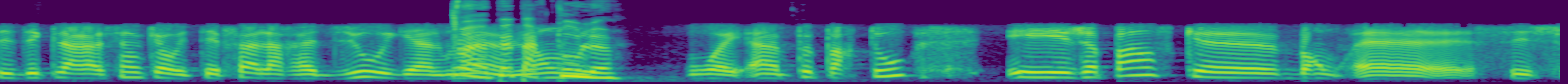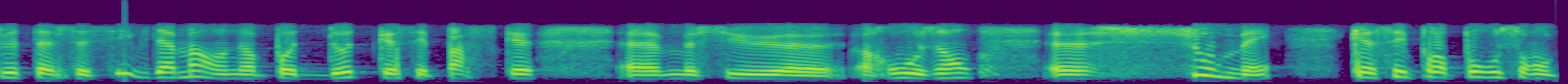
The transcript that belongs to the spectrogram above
ces déclarations qui ont été faites à la radio également. un peu partout, là. Oui, un peu partout. Et je pense que, bon, c'est suite à ceci, évidemment, on n'a pas de doute que c'est parce que euh, M. Roson soumet que ses propos sont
